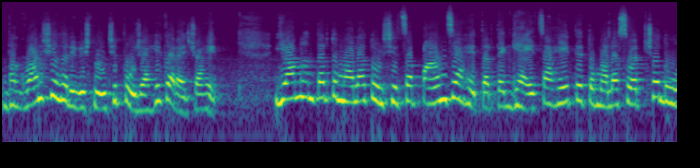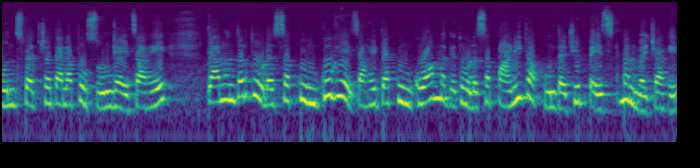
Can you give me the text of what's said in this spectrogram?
भगवान श्री हरिविष्णूंची पूजा ही करायची आहे. यानंतर तुम्हाला तुळशीचं पान जे आहे तर ते घ्यायचं आहे. ते तुम्हाला स्वच्छ धुवून स्वच्छ त्याला पुसून घ्यायचं आहे. त्यानंतर थोडंसं कुंकू घ्यायचं आहे. त्या कुंकुवामध्ये थोडंसं पाणी टाकून त्याची पेस्ट बनवायची आहे.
